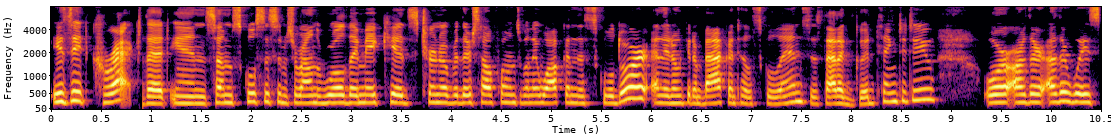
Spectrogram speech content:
Is it correct that in some school systems around the world they make kids turn over their cell phones when they walk in the school door and they don't get them back until school ends. Is that a good thing to do? Or are there other ways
